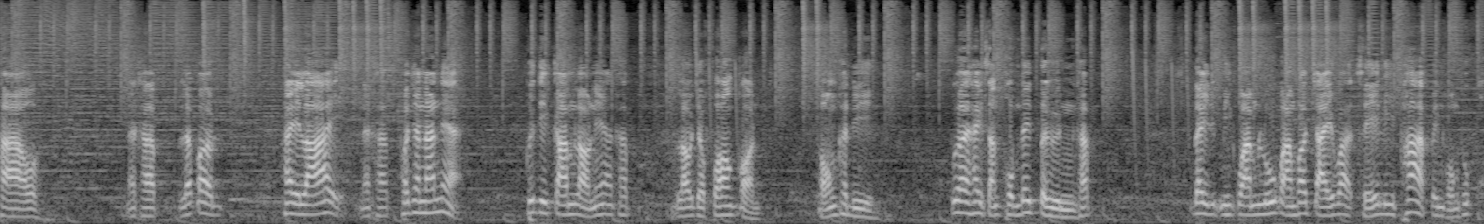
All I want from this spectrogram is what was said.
ข่าวนะครับ แล้วก็ให้ร้ายนะครับ เพราะฉะนั้นเนี่ย พฤติกรรมเหล่านี้ครับ เราจะฟ้องก่อนสองคดี เพื่อให้สังคมได้ตื่นครับ ได้มีความรู้ความเข้าใจว่าเสรีภาพเป็นของทุกค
